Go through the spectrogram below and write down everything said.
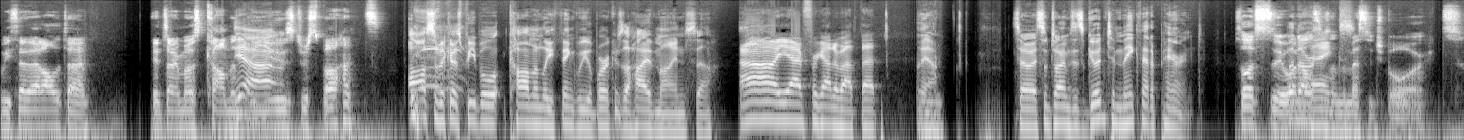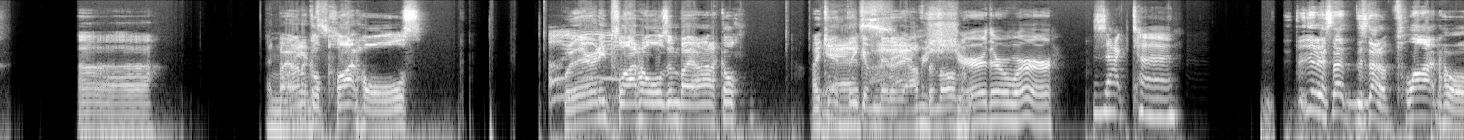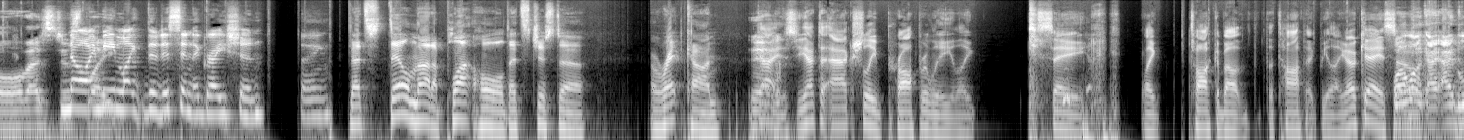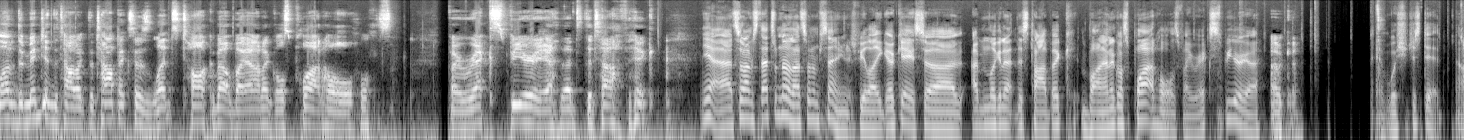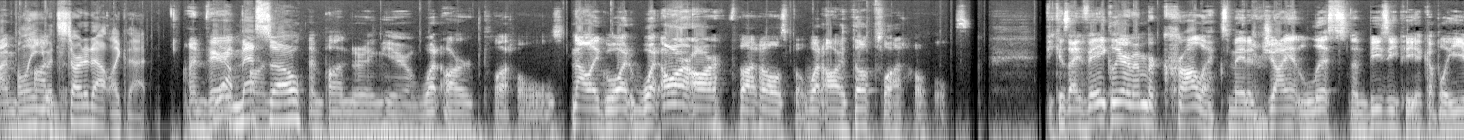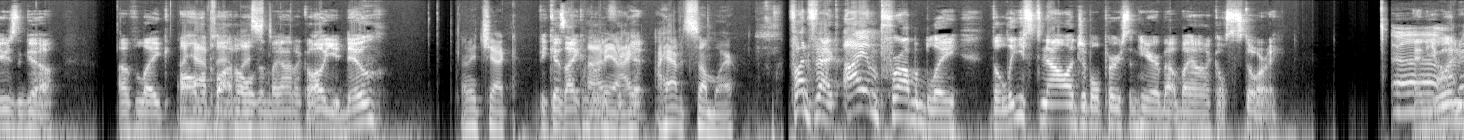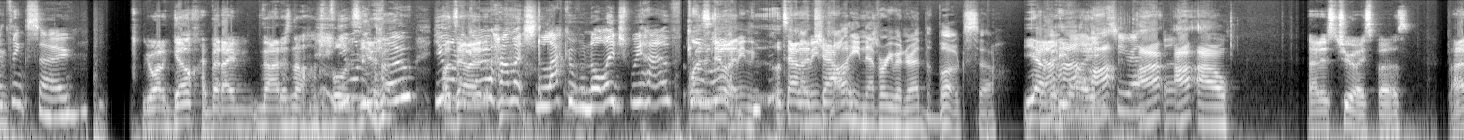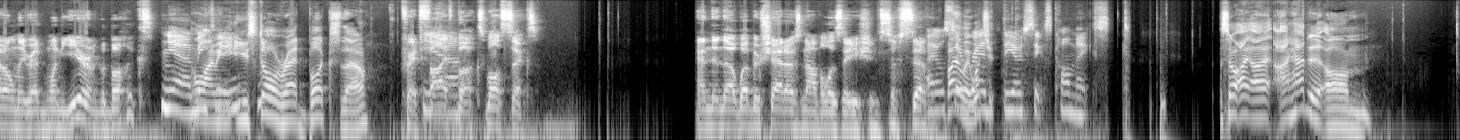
We say that all the time. It's our most commonly Yeah. used response. also, because people commonly think we work as a hive mind, so Oh yeah, I forgot about that. yeah. So sometimes it's good to make that apparent. So let's see what But, uh, else is on the message boards. Uh, Annoyance. Bionicle plot holes. Oh, Were there any plot holes in Bionicle? I can't think of Yes. many off I'm the moment. sure there were. Zaktan. It's not. It's not a plot hole. That's just. No, I mean like the disintegration thing. That's still not a plot hole. That's just a a retcon. yeah. Guys, you have to actually properly like say, like talk about the topic. Be like, okay, so Well, look, I, I'd love to mention the topic. The topic says, "Let's talk about Bionicle's plot holes." By RECspiriah, that's the topic. yeah, that's what I'm. That's no, that's what I'm saying. Just be like, okay, so uh, I'm looking at this topic, Bionicle's plot holes by Rick Speria. Okay, I wish you just did. I'm if only you had pondering. started out like that. I'm very. Yeah, meso. I'm pondering here. What are plot holes? Not like what what are our plot holes, but what are the plot holes? Because I vaguely remember Krolix made a giant list on BZP a couple of years ago of like I all the have plot that holes list. in Bionicle. Oh, you do? Let me check. Because I can I completely mean, I, forget. I have it somewhere. Fun fact: I am probably the least knowledgeable person here about Bionicle's story. Uh, And you I wouldn't- don't think so. You want to go? I bet I'm not as knowledgeable You as want you. to go? You want to have go? it. How much lack of knowledge we have? Come Let's do it. I mean, Let's have I a mean, challenge. Probably never even read the book, so Yeah, but he, Uh-huh. like, So you read the book. Uh oh. that is true, I suppose. I've only read one year of the books. Yeah, me well, I too. mean, you still read books though. Read five Yeah. books. Well, six. And then the Web of Shadows novelization, so seven. I also By the way, what's read the 06 comics. So I, I I had to um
